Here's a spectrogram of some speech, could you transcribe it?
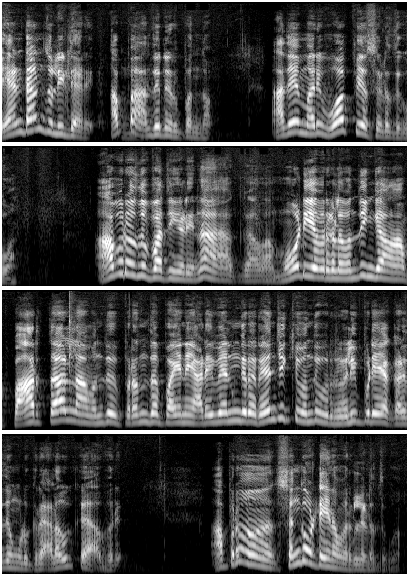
வேண்டான்னு சொல்லிட்டாரு. அப்போ அது நிர்பந்தம். அதே மாதிரி ஓபிஎஸ் எடுத்துக்குவோம். அவர் வந்து பார்த்தீங்க அப்படின்னா மோடி அவர்களை வந்து இங்கே பார்த்தால் நான் வந்து பிறந்த பயனை அடைவேங்கிற ரேஞ்சுக்கு வந்து ஒரு வெளிப்படையாக கடிதம் கொடுக்குற அளவுக்கு அவர். அப்புறம் செங்கோட்டையன் அவர்கள் எடுத்துக்குவோம்.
